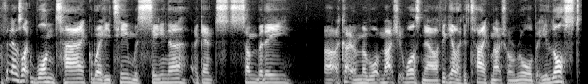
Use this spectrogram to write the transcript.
I think there was like one tag where he teamed with Cena against somebody. Uh, I can't remember what match it was now. I think he had like a tag match on Raw, but he lost.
